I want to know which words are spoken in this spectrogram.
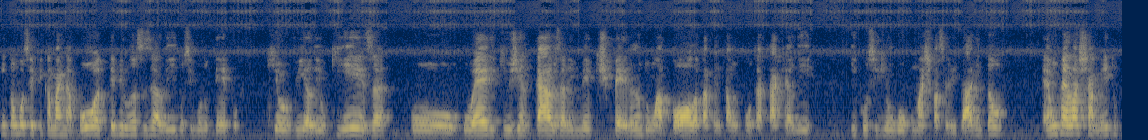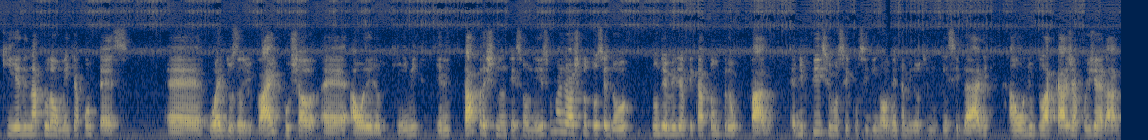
então você fica mais na boa. Teve lances ali no segundo tempo que eu vi ali o Chiesa, o, o Eric e o Jean Carlos ali meio que esperando uma bola para tentar um contra-ataque ali e conseguir um gol com mais facilidade. Então, é um relaxamento que ele naturalmente acontece. É, o Hélio dos Anjos vai puxar é, a orelha do time, ele está prestando atenção nisso, mas eu acho que o torcedor não deveria ficar tão preocupado. É difícil você conseguir 90 minutos de intensidade aonde o placar já foi gerado.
